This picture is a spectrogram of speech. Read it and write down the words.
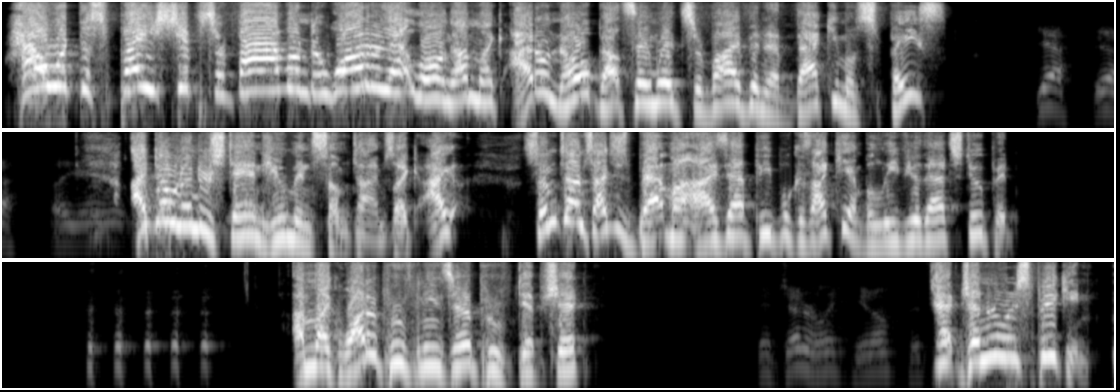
how would the spaceship survive underwater that long? I'm like, I don't know. About the same way it'd survive in a vacuum of space. Yeah, yeah. Like, I don't understand humans sometimes. Like I sometimes I just bat my eyes at people because I can't believe you're that stupid. I'm like, waterproof means airproof, dipshit. yeah, generally, you know. It's, Yeah, generally speaking.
